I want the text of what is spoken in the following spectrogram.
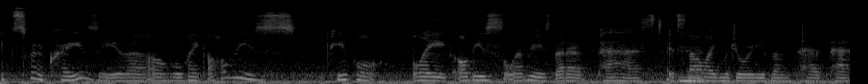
it's sort of crazy though. Like all these people, like all these celebrities that have passed, it's not Mhm. like majority of them have passed.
